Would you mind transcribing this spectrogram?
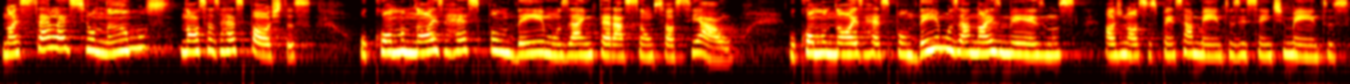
nós selecionamos nossas respostas o como nós respondemos à interação social, o como nós respondemos a nós mesmos, aos nossos pensamentos e sentimentos.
